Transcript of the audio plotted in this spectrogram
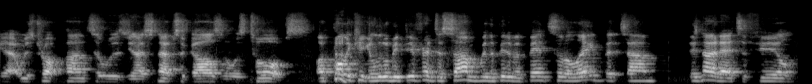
yeah, it was drop punts, it was you know snaps of goals, and it was torps. I'd probably kick a little bit different to some with a bit of a bent sort of leg, but um, there's no doubt to feel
